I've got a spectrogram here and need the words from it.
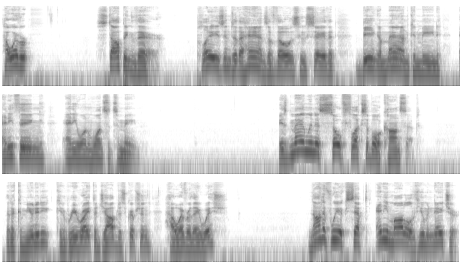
However, stopping there plays into the hands of those who say that being a man can mean anything anyone wants it to mean. Is manliness so flexible a concept that a community can rewrite the job description however they wish? Not if we accept any model of human nature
